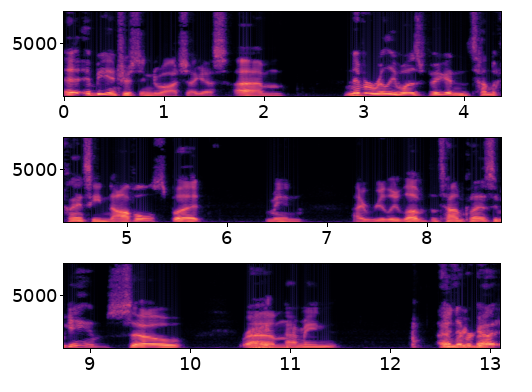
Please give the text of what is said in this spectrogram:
it- it'd be interesting to watch, I guess. Um never really was big into Tom Clancy novels, but I mean, I really loved the Tom Clancy games, so right? Um, I mean, I never got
